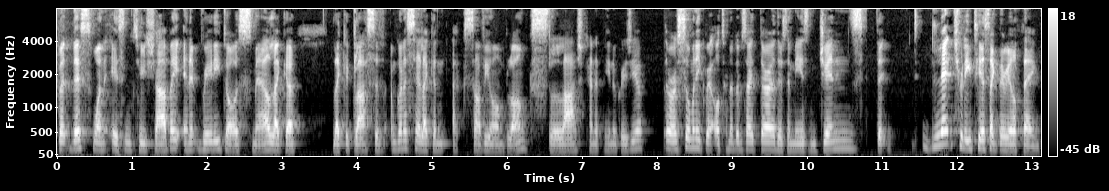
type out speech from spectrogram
But this one isn't too shabby, and it really does smell like a like a glass of I'm going to say like an, a Sauvignon Blanc slash kind of Pinot Grigio. There are so many great alternatives out there. There's amazing gins that literally tastes like the real thing.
